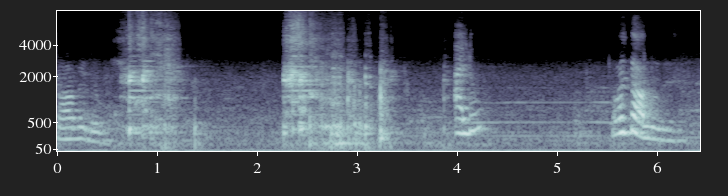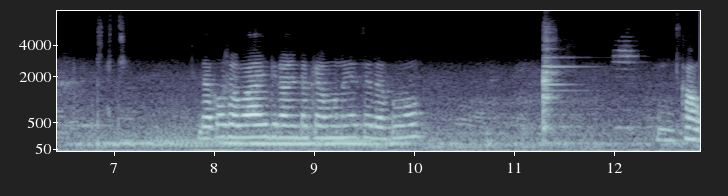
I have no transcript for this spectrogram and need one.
সবই দেবো। আলু। ওই তো আলু দিয়েছি। দেখো সবাই বিরিয়ানিটা কেমন হয়েছে দেখো। খাও।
